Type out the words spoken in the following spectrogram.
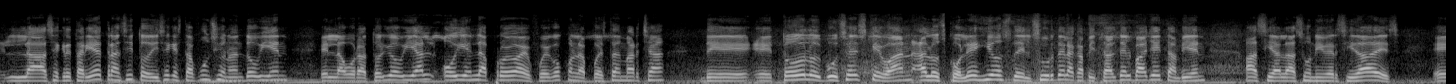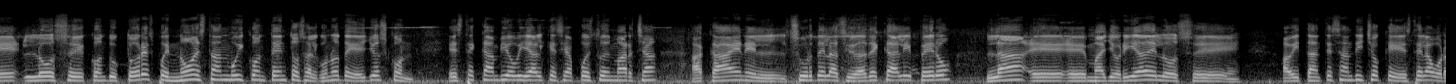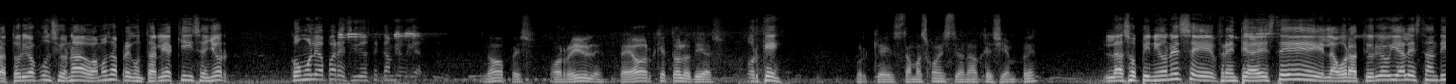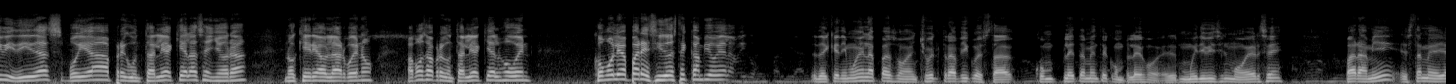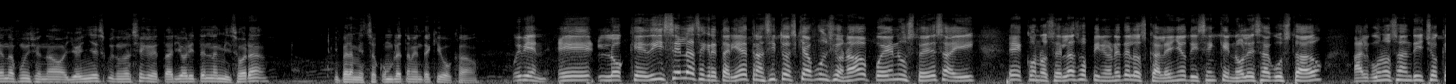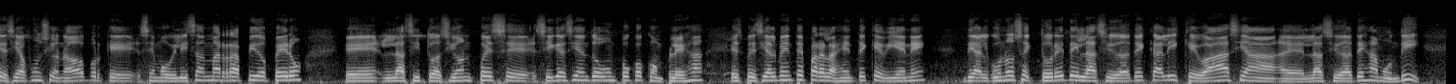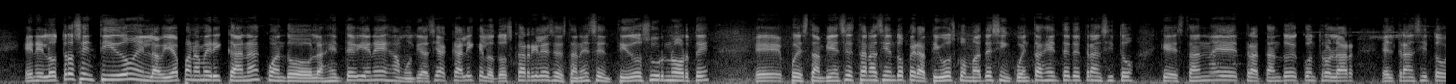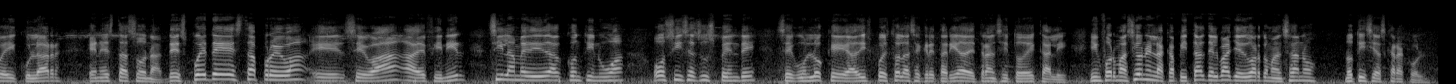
la Secretaría de Tránsito dice que está funcionando bien el laboratorio vial. Hoy es la prueba de fuego con la puesta en marcha de eh, todos los buses que van a los colegios del sur de la capital del Valle y también hacia las universidades. Eh, los eh, conductores pues no están muy contentos, algunos de ellos con este cambio vial que se ha puesto en marcha acá en el sur de la ciudad de Cali, pero la mayoría de los habitantes han dicho que este laboratorio ha funcionado. Vamos a preguntarle aquí, señor, ¿Cómo le ha parecido este cambio vial? No, pues horrible, peor que todos los días. ¿Por qué? Porque está más congestionado que siempre. Las opiniones eh, frente a este laboratorio vial están divididas. Voy a preguntarle aquí a la señora, no quiere hablar. Bueno, vamos a preguntarle aquí al joven, ¿cómo le ha parecido este cambio vial, amigo? Desde que dimos en la Paso Ancho el tráfico está completamente complejo, es muy difícil moverse. Para mí esta medida no ha funcionado. Yo venía escuchando al secretario ahorita en la emisora y para mí está completamente equivocado. Muy bien, eh, lo que dice la Secretaría de Tránsito es que ha funcionado, pueden ustedes ahí eh, conocer las opiniones de los caleños, dicen que no les ha gustado, algunos han dicho que sí ha funcionado porque se movilizan más rápido, pero eh, la situación pues sigue siendo un poco compleja, especialmente para la gente que viene de algunos sectores de la ciudad de Cali que va hacia la ciudad de Jamundí. En el otro sentido, en la vía panamericana, cuando la gente viene de Jamundí hacia Cali, que los dos carriles están en sentido sur-norte, eh, pues también se están haciendo operativos con más de 50 agentes de tránsito que están eh, tratando de controlar el tránsito vehicular en esta zona. Después de esta prueba eh, se va a definir si la medida continúa o si se suspende según lo que ha dispuesto la Secretaría de Tránsito de Cali. Información en la capital del Valle, Eduardo Manzano, Noticias Caracol.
